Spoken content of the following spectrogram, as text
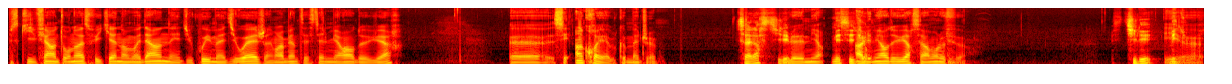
Parce qu'il fait un tournoi ce week-end en moderne. Et du coup, il m'a dit Ouais, j'aimerais bien tester le mirror de UR. Euh, c'est incroyable comme match-up. Ça a l'air stylé, Le, mais c'est ah, dur. le mirror de UR, c'est vraiment le feu. Stylé, Et, mais euh, dur.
